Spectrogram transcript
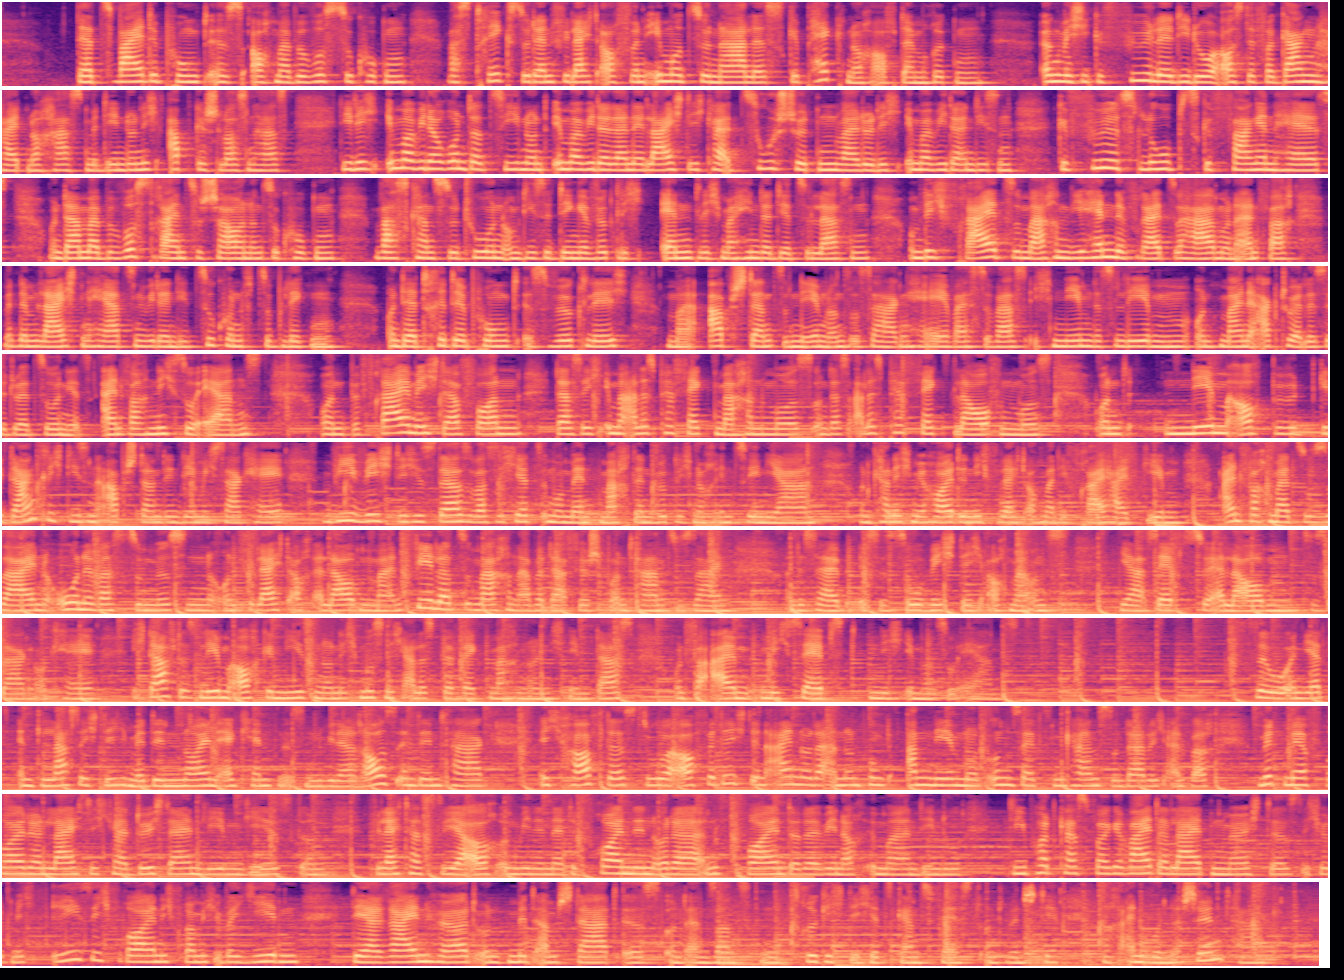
Der zweite Punkt ist auch mal bewusst zu gucken, was trägst du denn vielleicht auch für ein emotionales Gepäck noch auf deinem Rücken? Irgendwelche Gefühle, die du aus der Vergangenheit noch hast, mit denen du nicht abgeschlossen hast, die dich immer wieder runterziehen und immer wieder deine Leichtigkeit zuschütten, weil du dich immer wieder in diesen Gefühlsloops gefangen hältst und da mal bewusst reinzuschauen und zu gucken, was kannst du tun, um diese Dinge wirklich endlich mal hinter dir zu lassen, um dich frei zu machen, die Hände frei zu haben und einfach mit einem leichten Herzen wieder in die Zukunft zu blicken. Und der dritte Punkt ist wirklich mal Abstand zu nehmen und zu sagen, hey, weißt du was, ich nehme das Leben und meine aktuelle Situation jetzt einfach nicht so ernst und befreie mich davon, dass ich immer alles perfekt machen muss und dass alles perfekt laufen muss. Und nehme auch gedanklich diesen Abstand, indem ich sage, hey, wie wichtig ist das, was ich jetzt im Moment mache, denn wirklich noch in zehn Jahren? Und kann ich mir heute nicht vielleicht auch mal die Freiheit geben, einfach mal zu sein, ohne was zu müssen und vielleicht auch erlauben, mal einen Fehler zu machen, aber dafür spontan zu sein. Und deshalb ist es so wichtig, auch mal uns ja selbst zu erlauben, zu sagen, okay, ich darf das Leben auch genießen und ich muss nicht alles perfekt machen und ich nehme das und vor allem mich selbst nicht immer so ernst. So, und jetzt entlasse ich dich mit den neuen Erkenntnissen wieder raus in den Tag. Ich hoffe, dass du auch für dich den einen oder anderen Punkt annehmen und umsetzen kannst und dadurch einfach mit mehr Freude und Leichtigkeit durch dein Leben gehst. Und vielleicht hast du ja auch irgendwie eine nette Freundin oder einen Freund oder wen auch immer, an den du die Podcast-Folge weiterleiten möchtest. Ich würde mich riesig freuen. Ich freue mich über jeden, der reinhört und mit am Start ist. Und ansonsten drücke ich dich jetzt ganz fest und wünsche dir noch einen wunderschönen Tag.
